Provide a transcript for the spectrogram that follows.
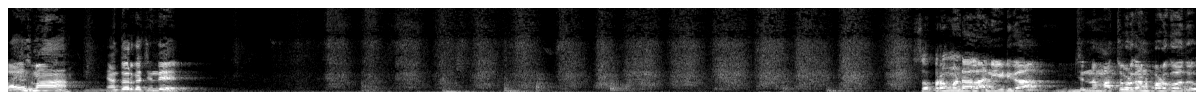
రాయేష్ మా ఎంతవరకు వచ్చింది? శుభ్రంగా ఉండాలా నీట్గా? చిన్న మచ్చ కూడా కనపడకూడదు.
